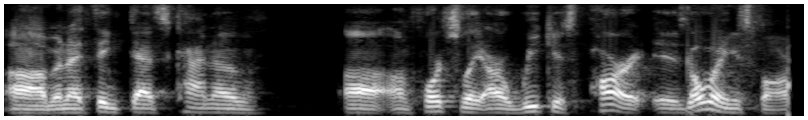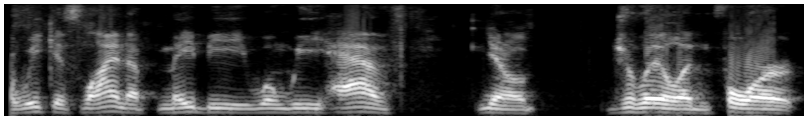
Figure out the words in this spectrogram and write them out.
um, and I think that's kind of uh, unfortunately our weakest part is going small. Our weakest lineup may be when we have you know Jahlil and four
